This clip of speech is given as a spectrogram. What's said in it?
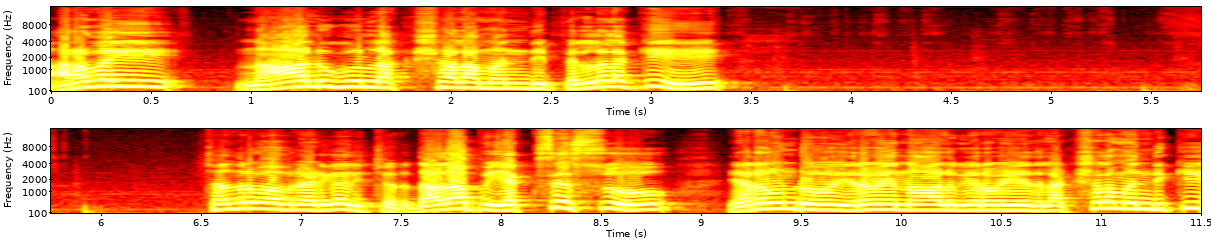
అరవై నాలుగు లక్షల మంది పిల్లలకి చంద్రబాబు నాయుడు గారు ఇచ్చారు దాదాపు ఎక్సెస్ అరౌండ్ ఇరవై నాలుగు ఇరవై ఐదు లక్షల మందికి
